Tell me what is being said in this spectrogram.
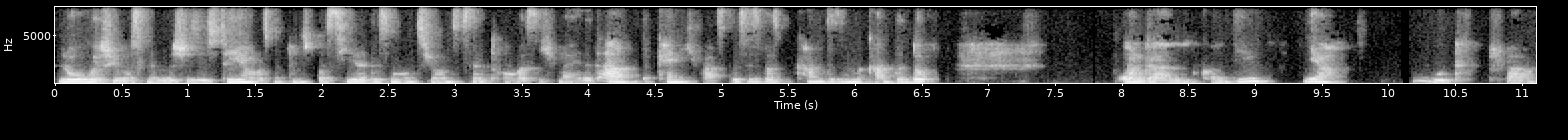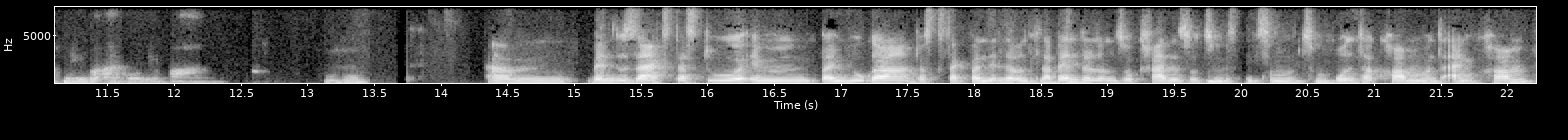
logisch über das limbische System, was mit uns passiert, das Emotionszentrum, was sich meldet. Ah, da kenne ich was. Das ist was Bekanntes, ein bekannter Duft. Und dann kommt die, ja, gut schlafen überall, wo wir waren. Mhm. Ähm, wenn du sagst, dass du im, beim Yoga, du hast gesagt Vanille und Lavendel und so, gerade so ein bisschen zum, zum Runterkommen und Ankommen.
